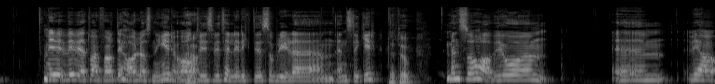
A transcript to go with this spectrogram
vi, vi vet i hvert fall at de har løsninger, og at Ja. hvis vi teller riktig, så blir det n stykker. Nettopp. Men så har vi jo eh, Vi har jo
